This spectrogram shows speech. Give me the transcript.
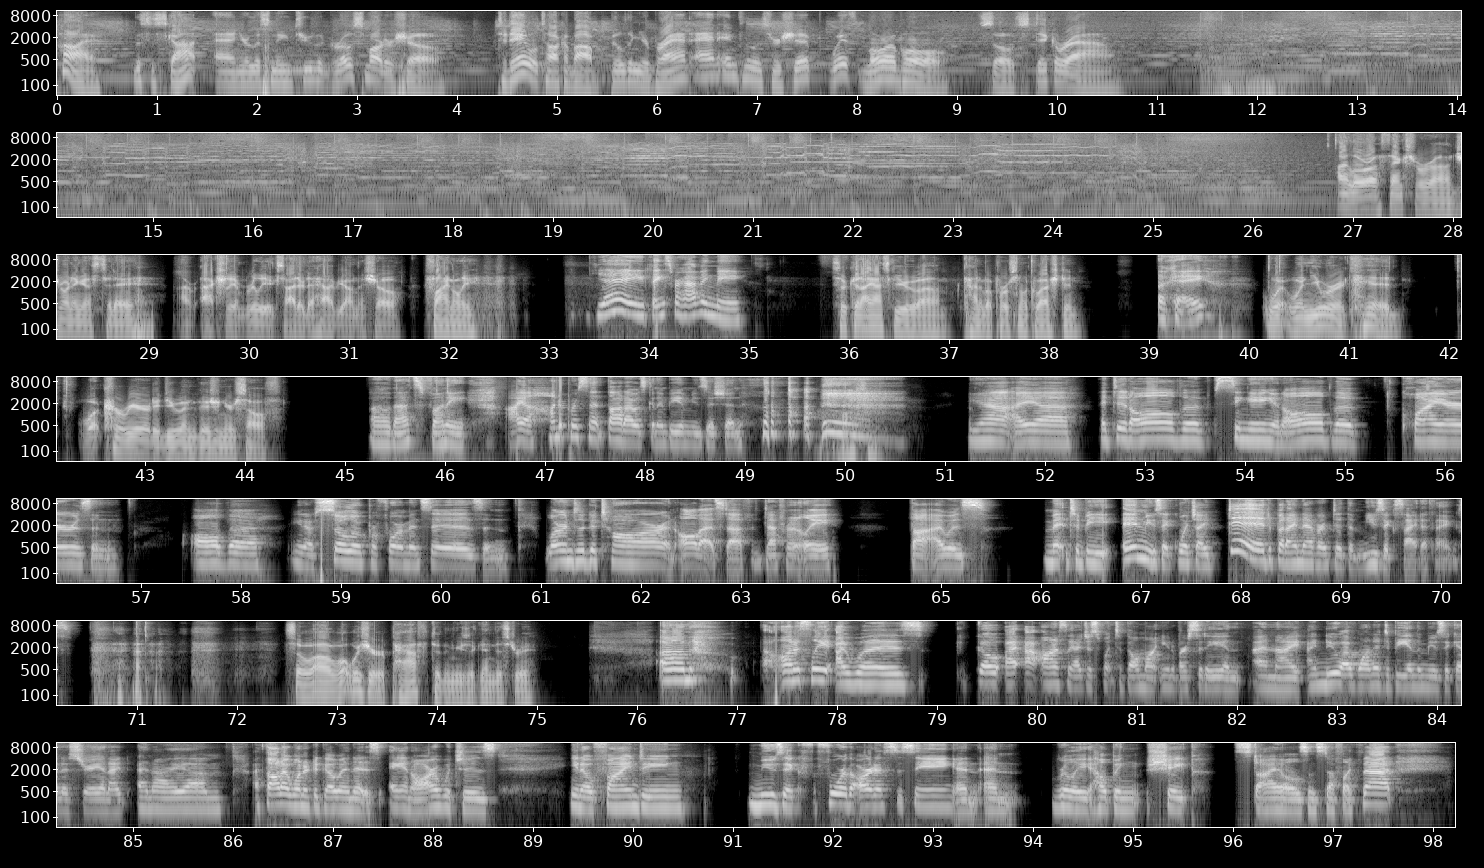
Hi, this is Scott, and you're listening to The Grow Smarter Show. Today we'll talk about building your brand and influencership with Laura Bohl. So stick around. Hi, Laura. Thanks for uh, joining us today. I actually am really excited to have you on the show. Finally. Yay! Thanks for having me. So, can I ask you um, kind of a personal question? Okay. When you were a kid, what career did you envision yourself? Oh, that's funny. I 100% thought I was going to be a musician. awesome. Yeah, I uh, I did all the singing and all the choirs and all the you know solo performances and learned the guitar and all that stuff. And definitely thought i was meant to be in music which i did but i never did the music side of things. So uh, what was your path to the music industry? Um honestly i was go I, I, honestly i just went to belmont university and and i i knew i wanted to be in the music industry and i and i um i thought i wanted to go in as a&r which is you know finding music for the artists to sing and and really helping shape styles and stuff like that.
